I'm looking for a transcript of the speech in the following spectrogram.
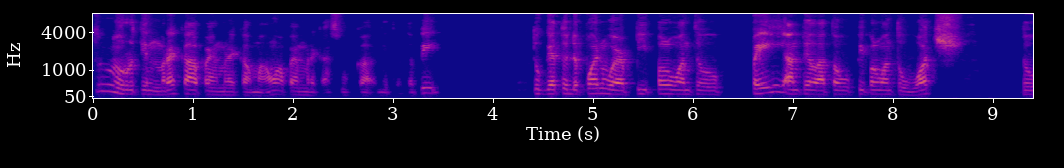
tuh nurutin mereka apa yang mereka mau, apa yang mereka suka gitu. Tapi to get to the point where people want to pay until atau people want to watch to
